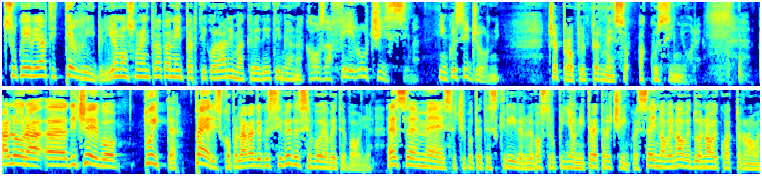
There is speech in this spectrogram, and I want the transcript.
su quei, reati terribili. Io non sono entrata nei particolari, ma credetemi è una cosa ferocissima in questi giorni c'è proprio il permesso a quel signore. Allora, eh, dicevo, Twitter, Periscope, la radio che si vede se voi avete voglia. SMS, ci potete scrivere le vostre opinioni 335 699 2949.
